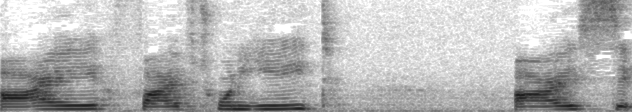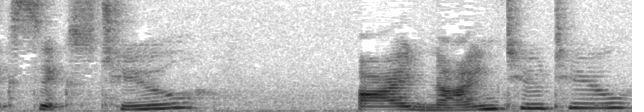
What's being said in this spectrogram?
I528, I662, I922,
